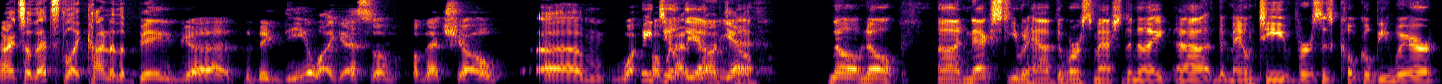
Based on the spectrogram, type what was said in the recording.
All right, so that's like kind of the big uh the big deal, I guess, of of that show. Um what Big deal done yet. No, no. Uh, next, you would have the worst match of the night uh, the Mountie versus Koko B. Ware.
